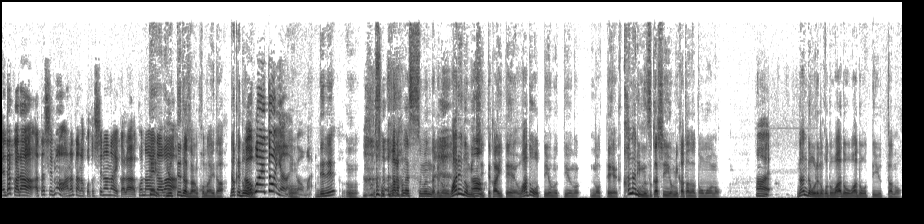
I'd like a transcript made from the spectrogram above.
っえ、だから、私もあなたのこと知らないから、この間は、ってたじゃん、この間。だけど、あ、覚えとんやないか、お前。でね、うん。そこから話進むんだけど、我の道って書いて、和道って読むっていうののって、かなり難しい読み方だと思うの。はい。なんで俺のこと和道和道って言ったの？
